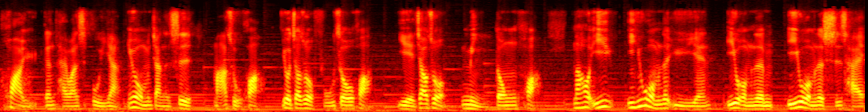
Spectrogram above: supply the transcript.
话语跟台湾是不一样，因为我们讲的是马祖话。又叫做福州话，也叫做闽东话。然后以以我们的语言，以我们的以我们的食材，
